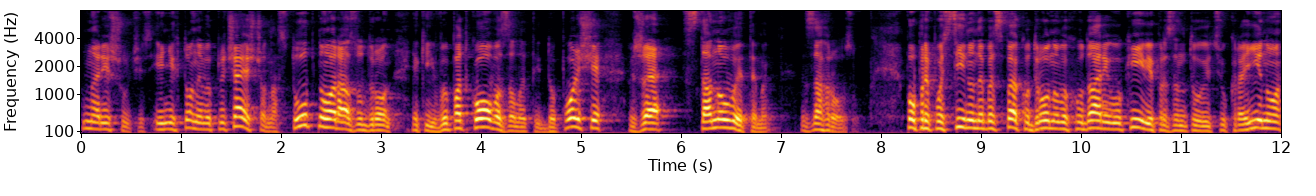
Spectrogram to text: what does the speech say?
на рішучість, і ніхто не виключає, що наступного разу дрон, який випадково залетить до Польщі, вже становитиме загрозу. Попри постійну небезпеку дронових ударів у Києві, презентують Україну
